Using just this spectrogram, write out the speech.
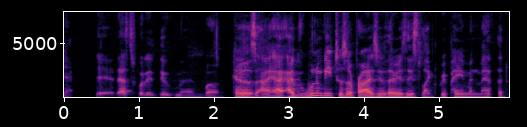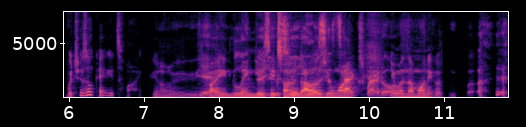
Yeah. Yeah. That's what it do, man. But because I, I I wouldn't be too surprised if there is this like repayment method, which is okay. It's fine. You know, if yeah, I lend you six hundred dollars, you want write-off. you want the money. uh, But,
